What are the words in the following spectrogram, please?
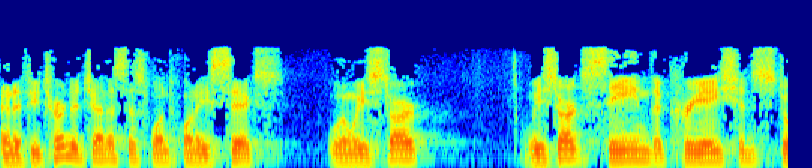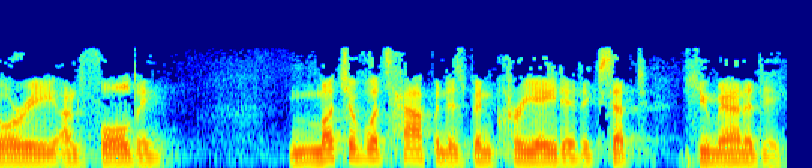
And if you turn to Genesis 126, when we start we start seeing the creation story unfolding. Much of what's happened has been created except humanity.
